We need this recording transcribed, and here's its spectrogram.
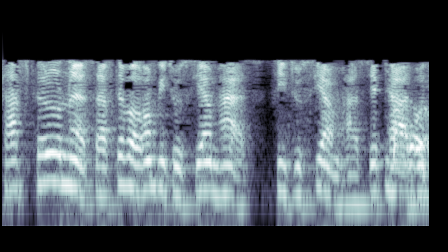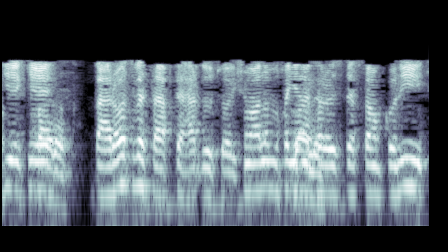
سفته رو نه. سفته واقعا B to C هم هست. سی تو سی هم هست. یه تعهدیه که برات. و سفته هر دو تایی. شما الان می‌خوای یه بله. نفر رو استخدام کنی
